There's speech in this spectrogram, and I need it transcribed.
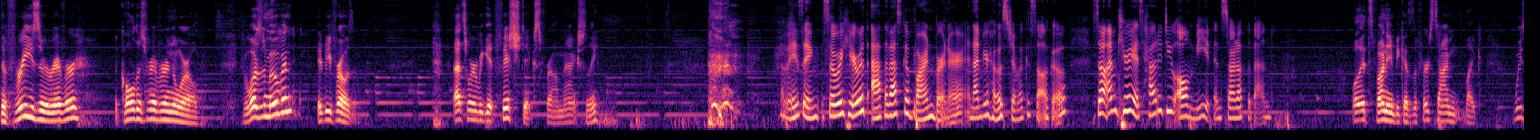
the Freezer River, the coldest river in the world. If it wasn't moving, it'd be frozen. That's where we get fish sticks from, actually. Amazing. So we're here with Athabasca Barn Burner, and I'm your host, Gemma Casalco. So I'm curious, how did you all meet and start off the band? Well, it's funny because the first time, like, we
